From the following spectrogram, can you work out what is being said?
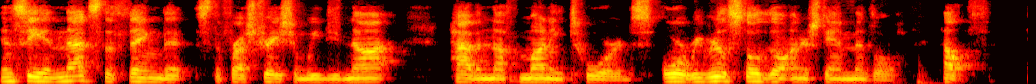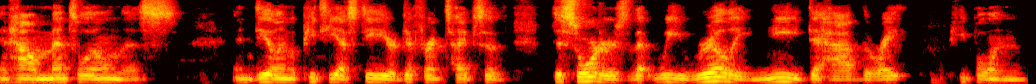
and see and that's the thing that's the frustration we do not have enough money towards or we really still don't understand mental health and how mental illness and dealing with PTSD or different types of disorders that we really need to have the right people in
